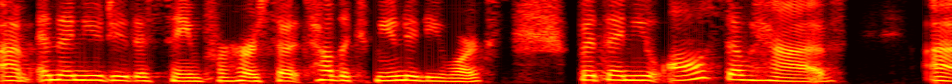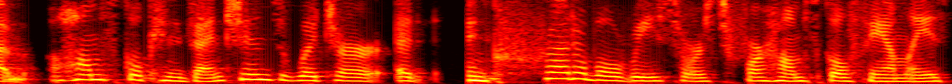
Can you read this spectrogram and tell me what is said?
Um, and then you do the same for her. So it's how the community works. But then you also have um, homeschool conventions, which are an incredible resource for homeschool families.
